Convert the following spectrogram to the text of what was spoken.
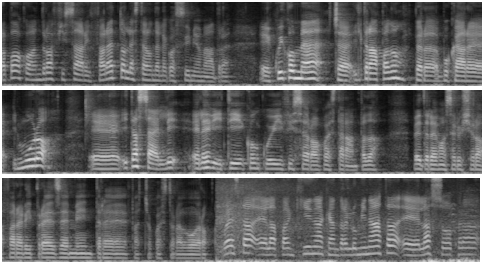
Fra poco andrò a fissare il faretto all'esterno del negozio di mia madre e qui con me c'è il trapano per bucare il muro, i tasselli e le viti con cui fisserò questa lampada. Vedremo se riuscirò a fare riprese mentre faccio questo lavoro. Questa è la panchina che andrà illuminata e là sopra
